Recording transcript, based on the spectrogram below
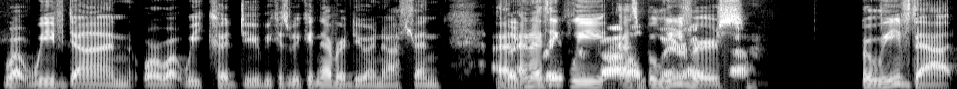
what we've done or what we could do because we could never do enough. And The and I think we as believers believe that,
